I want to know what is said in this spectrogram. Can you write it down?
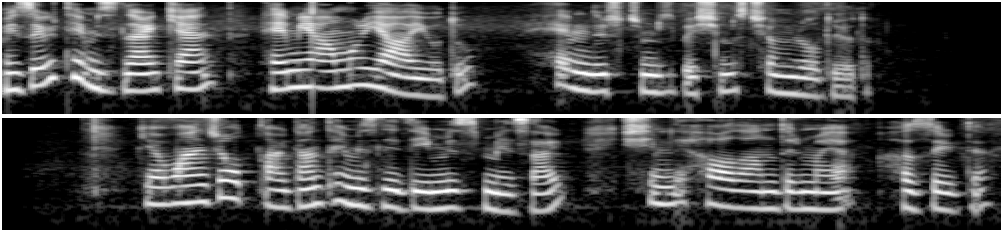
Mezarı temizlerken hem yağmur yağıyordu hem de üstümüz başımız çamur oluyordu. Yabancı otlardan temizlediğimiz mezar şimdi havalandırmaya hazırdı.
